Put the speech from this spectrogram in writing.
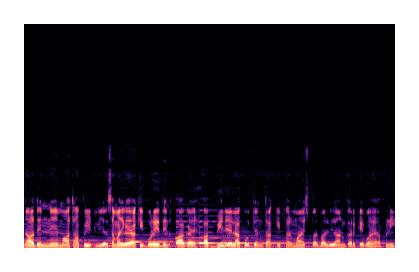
नादिन ने माथा पीट लिया। समझ गया कि बुरे दिन आ गए। अब भी लैला को जनता की फरमाइश पर बलिदान करके वह अपनी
